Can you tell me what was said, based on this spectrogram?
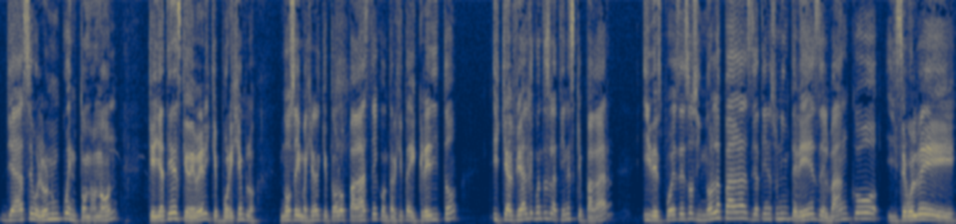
ya se volvieron un cuento nonón que ya tienes que deber y que, por ejemplo, no sé, imagínate que todo lo pagaste con tarjeta de crédito y que al final de cuentas la tienes que pagar y después de eso, si no la pagas, ya tienes un interés del banco y se vuelve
